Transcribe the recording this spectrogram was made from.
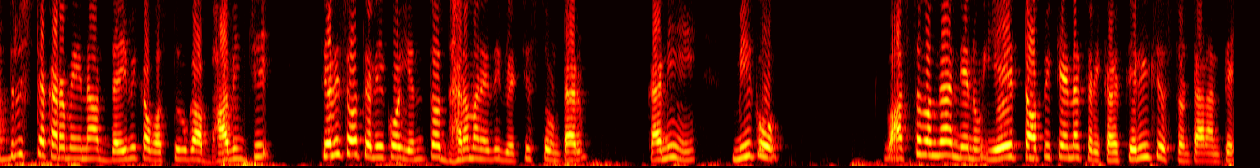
అదృష్టకరమైన దైవిక వస్తువుగా భావించి తెలుసో తెలియకో ఎంతో ధనం అనేది వెచ్చిస్తూ ఉంటారు. కానీ మీకు వాస్తవంగా నేను ఏ టాపిక్ అయినా సరే ఇక్కడ తెలియచేస్తుంటాను అంతే.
